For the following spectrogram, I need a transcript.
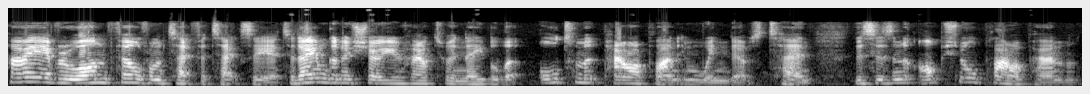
Hi everyone, Phil from Tech for Techs here. Today I'm going to show you how to enable the Ultimate Power Plan in Windows 10. This is an optional power plan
